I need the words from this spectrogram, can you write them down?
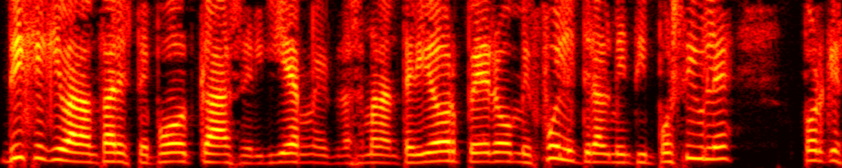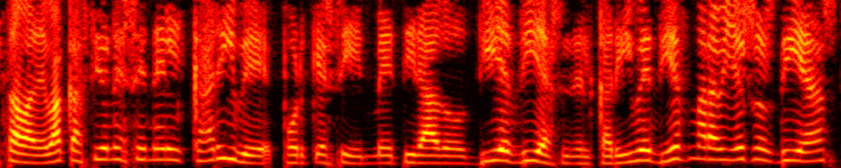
dije que iba a lanzar este podcast el viernes de la semana anterior, pero me fue literalmente imposible porque estaba de vacaciones en el Caribe, porque sí, me he tirado 10 días en el Caribe, 10 maravillosos días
